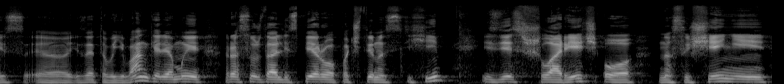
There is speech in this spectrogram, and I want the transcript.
из, э, из этого Евангелия, мы рассуждали с 1 по 14 стихи, и здесь шла речь о насыщении,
